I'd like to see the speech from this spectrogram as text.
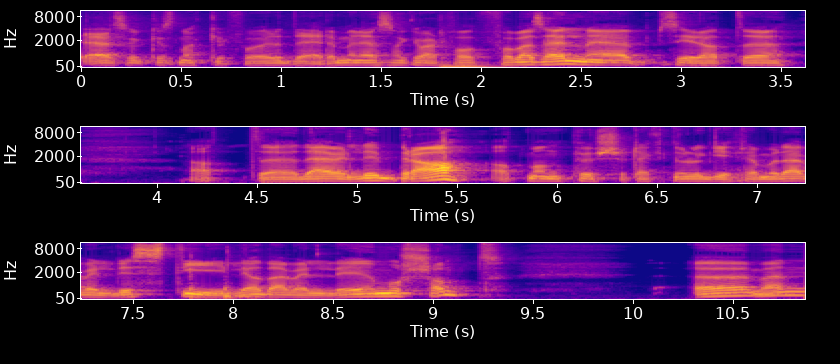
jeg skal ikke snakke for dere, men jeg snakker i hvert fall for meg selv når jeg sier at eh, at det er veldig bra at man pusher teknologi fremover. Det er veldig stilig, og det er veldig morsomt. Eh, Men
